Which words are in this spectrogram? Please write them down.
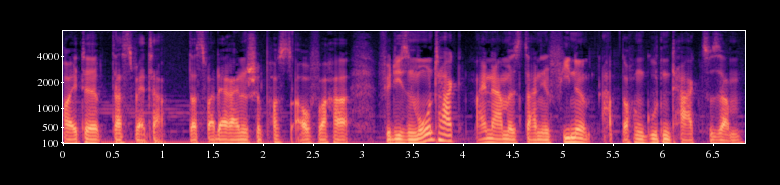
heute das Wetter. Das war der Rheinische Postaufwacher für diesen Montag. Mein Name ist Daniel Fiene. Habt noch einen guten Tag zusammen.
